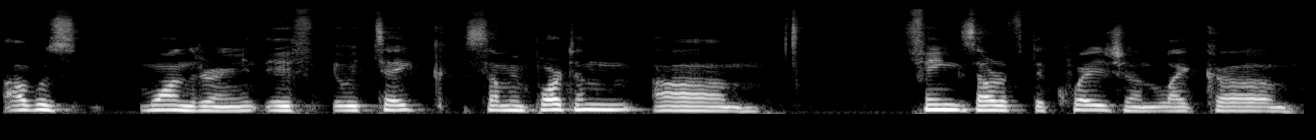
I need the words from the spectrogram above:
I was wondering if would take some important um, things out of the equation, like um,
